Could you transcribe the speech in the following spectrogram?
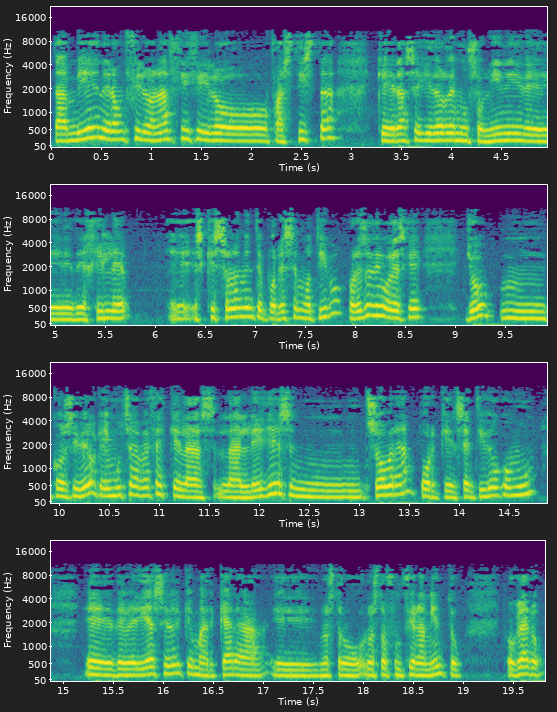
también era un filonazi, filofascista, que era seguidor de Mussolini, de, de Hitler, eh, es que solamente por ese motivo, por eso digo, es que yo mmm, considero que hay muchas veces que las, las leyes mmm, sobran porque el sentido común eh, debería ser el que marcara eh, nuestro, nuestro funcionamiento. Pero claro,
